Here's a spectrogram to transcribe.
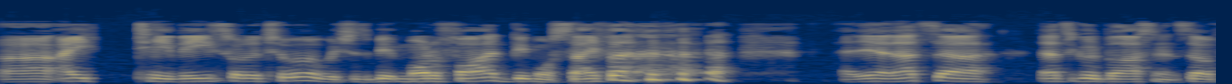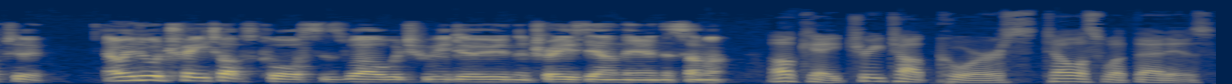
uh, ATV sort of tour, which is a bit modified, a bit more safer. yeah, that's a that's a good blast in itself too. And we do a treetops course as well, which we do in the trees down there in the summer. Okay, treetop course. Tell us what that is.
